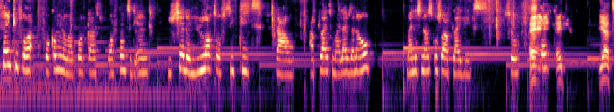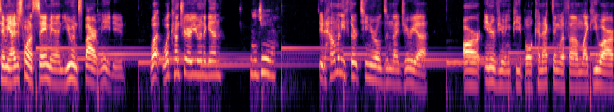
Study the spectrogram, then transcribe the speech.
thank you for for coming on my podcast. We've come to the end. You shared a lot of secrets that apply to my lives, and I hope my listeners also apply this. So Hey, hey, yeah, Timmy. I just want to say, man, you inspire me, dude. What what country are you in again, Nigeria. Dude? How many 13 year olds in Nigeria are interviewing people, connecting with them like you are,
